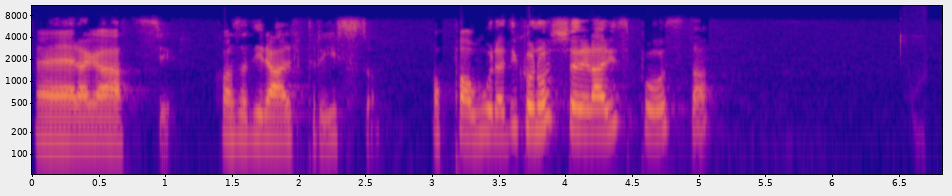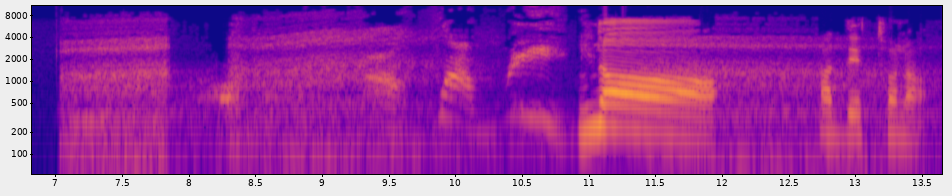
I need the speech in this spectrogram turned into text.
Eh, ragazzi, cosa dirà il Tristo? Ho paura di conoscere la risposta. No! Ha detto no.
